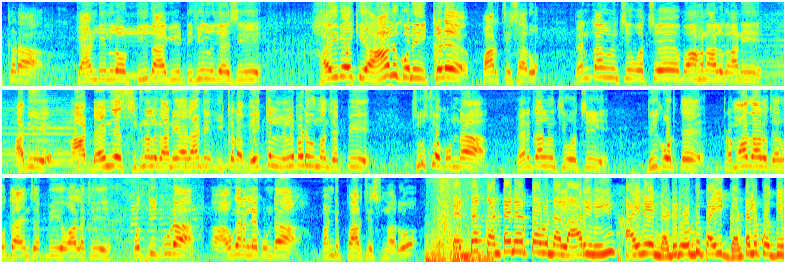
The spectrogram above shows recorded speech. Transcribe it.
ఇక్కడ క్యాంటీన్లో టీ తాగి టిఫిన్లు చేసి హైవేకి ఆనుకొని ఇక్కడే పార్క్ చేశారు. వెనకాల నుంచి వచ్చే వాహనాలు కానీ అది ఆ డేంజర్ సిగ్నల్ కానీ అలాంటి ఇక్కడ వెహికల్ నిలబడి ఉందని చెప్పి చూసుకోకుండా వెనకాల నుంచి వచ్చి ఢీ కొడితే ప్రమాదాలు జరుగుతాయని చెప్పి వాళ్ళకి కొద్దిగా కూడా అవగాహన లేకుండా బండి పార్క్ చేస్తున్నారు. పెద్ద కంటైనర్తో ఉన్న లారీని హైవే నడి రోడ్డుపై గంటల కొద్దీ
